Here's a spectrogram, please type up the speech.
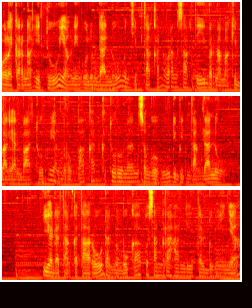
Oleh karena itu, Yang Ning Ulun Danu menciptakan orang sakti bernama Kibalian Batur yang merupakan keturunan Sengguhu di Bintang Danu. Ia datang ke Taru dan membuka pesanggrahan di teldunginya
